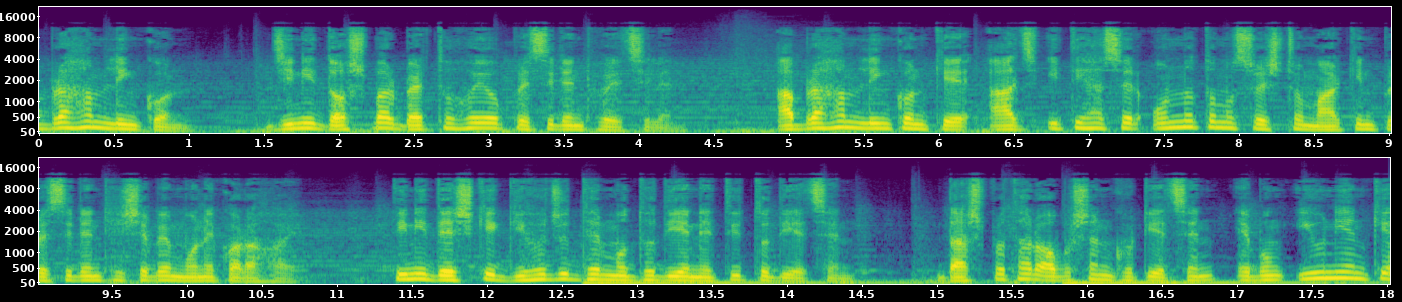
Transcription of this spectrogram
আব্রাহাম লিঙ্কন, যিনি দশবার ব্যর্থ হয়েও প্রেসিডেন্ট হয়েছিলেন। আব্রাহাম লিঙ্কনকে আজ ইতিহাসের অন্যতম শ্রেষ্ঠ মার্কিন প্রেসিডেন্ট হিসেবে মনে করা হয়। তিনি দেশকে গৃহযুদ্ধের মধ্য দিয়ে নেতৃত্ব দিয়েছেন, দাসপ্রথার অবসান ঘটিয়েছেন এবং ইউনিয়নকে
